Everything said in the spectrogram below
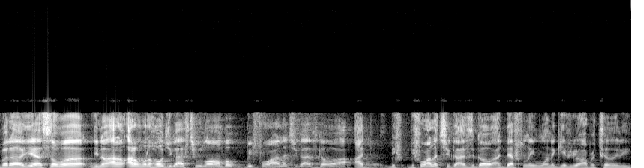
But uh, yeah, so uh, you know, I don't, I don't want to hold you guys too long. But before I let you guys go, I, I bef- before I let you guys go, I definitely want to give you an opportunity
